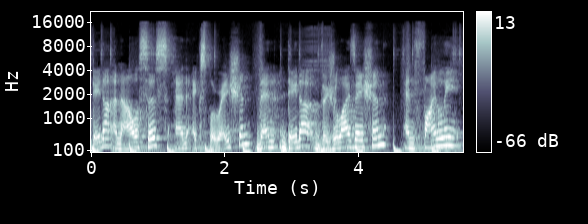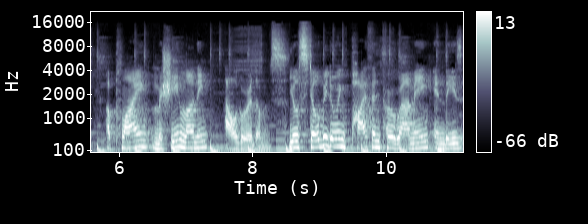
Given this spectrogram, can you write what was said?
data analysis and exploration, then data visualization, and finally, applying machine learning algorithms. You'll still be doing Python programming in these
